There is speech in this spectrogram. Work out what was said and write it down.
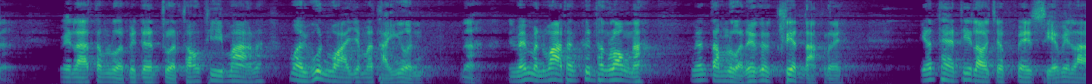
นะเวลาตำรวจไปเดินตรวจท้องที่มากนะไม่วุ่นวายจะมาถ่ายเงินนะเห็นไหมมันว่าทั้งขึ้นทั้งล่องนะงั้นตำรวจนี่ก็เครียดหนักเลยงั้นแทนที่เราจะไปเสียเวลา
